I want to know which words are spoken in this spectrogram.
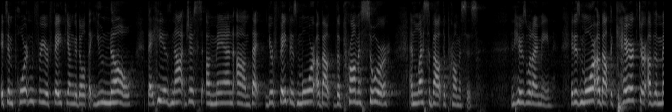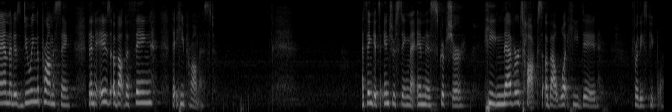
it's important for your faith, young adult, that you know that he is not just a man, um, that your faith is more about the promisor and less about the promises. And here's what I mean it is more about the character of the man that is doing the promising than it is about the thing that he promised. I think it's interesting that in this scripture, he never talks about what he did for these people.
